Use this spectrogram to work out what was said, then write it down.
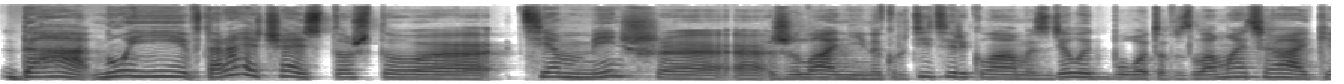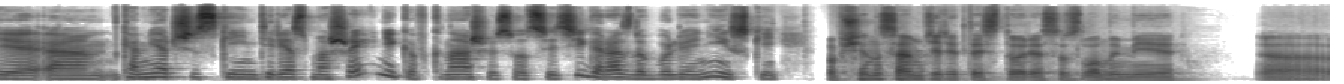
Да, ну и вторая часть, то, что тем меньше э, желаний накрутить рекламы, сделать ботов, взломать аки, э, коммерческий интерес мошенников к нашей соцсети гораздо более низкий. Вообще, на самом деле, эта история со взломами э,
